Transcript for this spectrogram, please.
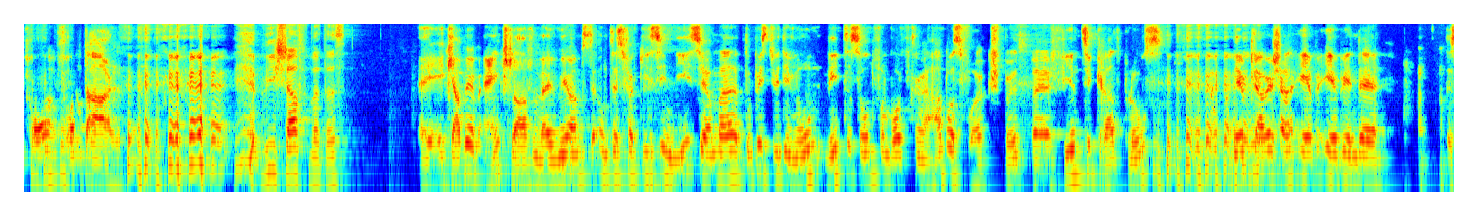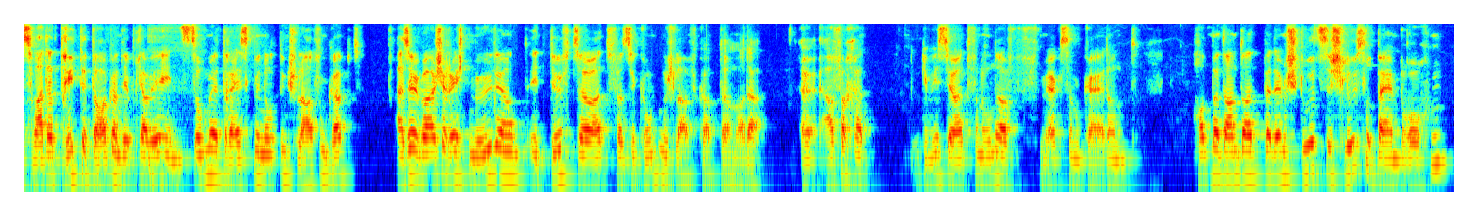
Frontal. Wie schafft man das? Ich glaube, ich habe eingeschlafen, weil wir haben und das vergiss ich nie, sie haben mir, du bist wie die Wintersohn von Wolfgang Ambros vorgespielt, bei 40 Grad plus. Ich habe, glaube ich, schon, ich habe, ich habe in der, das war der dritte Tag und ich habe, glaube ich, in Summe 30 Minuten geschlafen gehabt. Also ich war schon recht müde und ich dürfte so eine Art von Sekundenschlaf gehabt haben oder äh, einfach eine gewisse Art von Unaufmerksamkeit und habe mir dann dort bei dem Sturz das Schlüsselbein gebrochen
